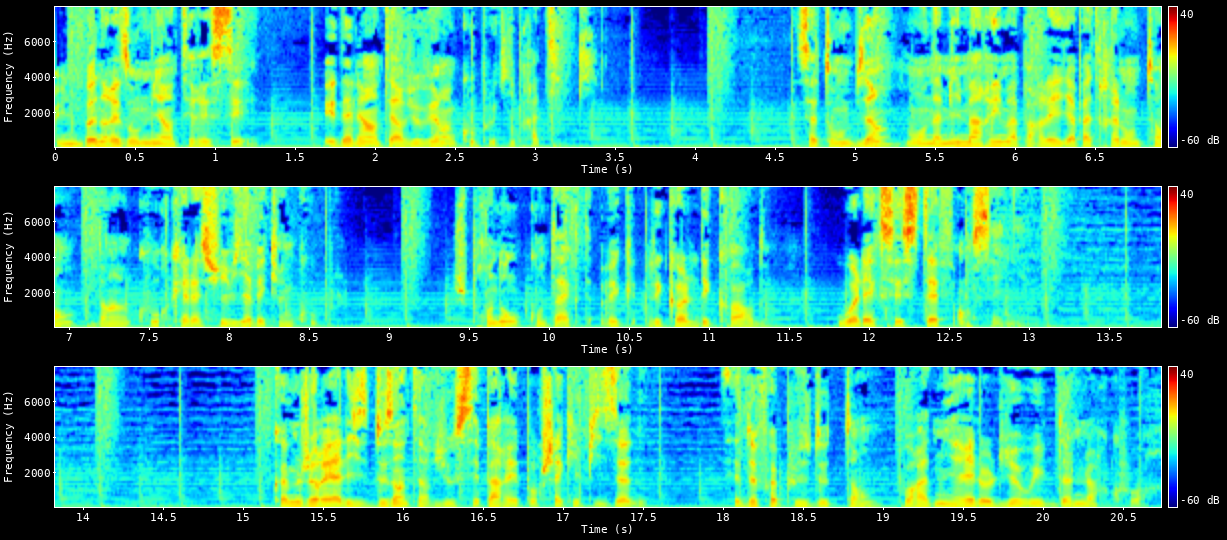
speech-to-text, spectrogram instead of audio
Une bonne raison de m'y intéresser est d'aller interviewer un couple qui pratique. Ça tombe bien, mon amie Marie m'a parlé il y a pas très longtemps d'un cours qu'elle a suivi avec un couple. Je prends donc contact avec l'école des cordes, où Alex et Steph enseignent. Comme je réalise deux interviews séparées pour chaque épisode, c'est deux fois plus de temps pour admirer le lieu où ils donnent leurs cours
